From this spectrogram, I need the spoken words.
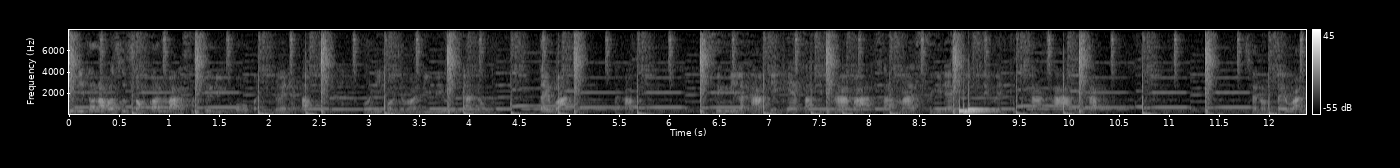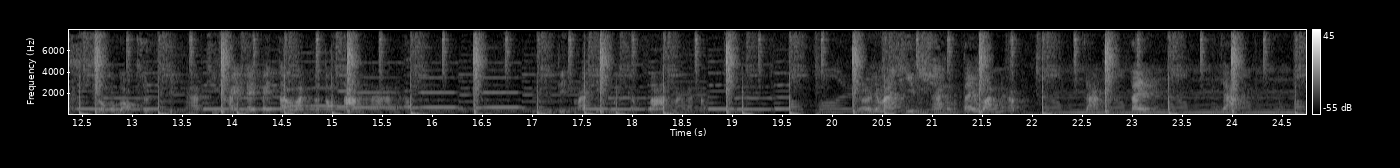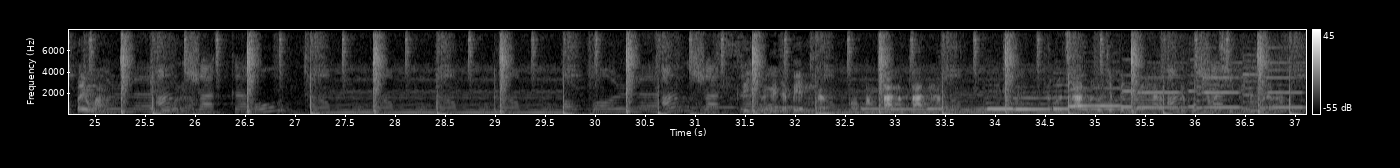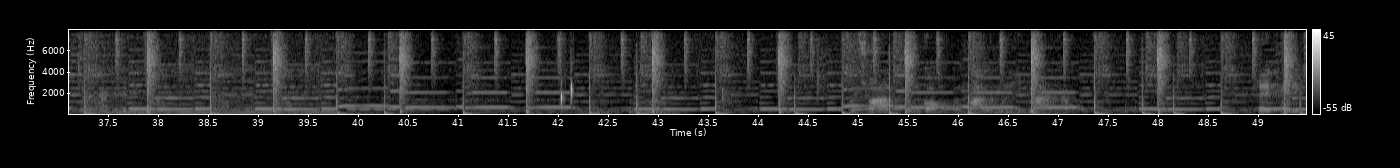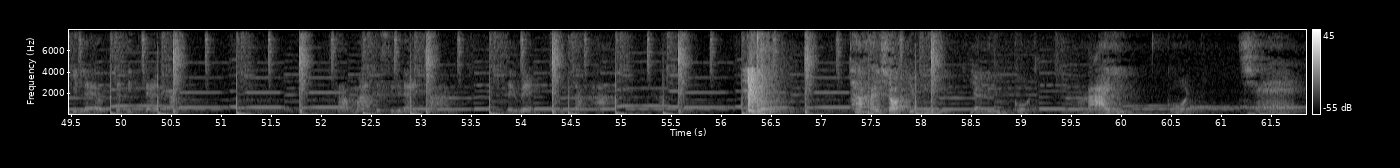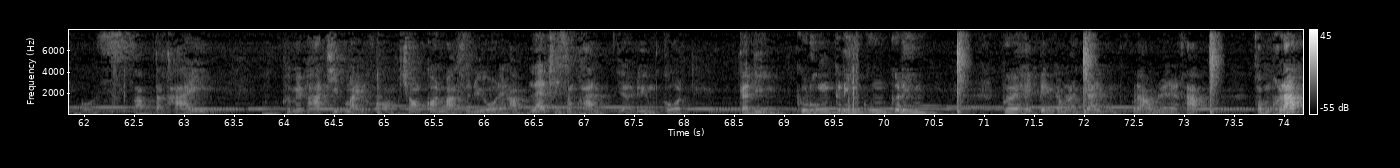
ดีต้อนรับเข้าสู่ช่องก้อนบางสตูดิโอกันด้วยนะครับ วันนี้ผมจะมารีวิวชานมไต้หวันนะครับ ซึ่งมีราคาเพียงแค่ 35 บาท สามารถซื้อได้ที่เซเว่นทุกสาขานะครับชานมไต้หวันทรงกระบอกสุดฮิตนะครับ ที่ใครได้ไปไต้หวันก็ต้องตามหานะครับ หรือติดไม้ติดมือกลับบ้านมานะครับ เดี๋ยวเราจะมาชิมชานมไต้หวันนะครับ จากไต้จากไต้หวัน สีมันก็จะเป็นแบบออกน้ำตาลน้ำตาลนะครับแต่รสชาติไม่รู้จะเป็นไงครับ เดี๋ยวผมจะมาชิมให้ดูนะครับรสชาติจะเป็นยังไงรสชาติกลมกล่อมหอมหวานละมุนลิ้นมากนะครับถ้าเกิดใครได้กินแล้วจะติดใจนะครับ สามารถไปซื้อได้ตามเซเว่นทุกสาขาถ้าใครชอบคลิปนี้อย่าลืมกดไลค์กด แชร์ กดซับตะไคร้เพื่อไม่พลาดคลิปใหม่ของช่องก้อนบางสตูดิโอนะครับ และที่สำคัญอย่าลืมกดกระดิ่งกรุงกริงกรุงกริง เพื่อให้เป็นกำลังใจของพวกเราด้วยนะครับ ขอบคุณครับ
